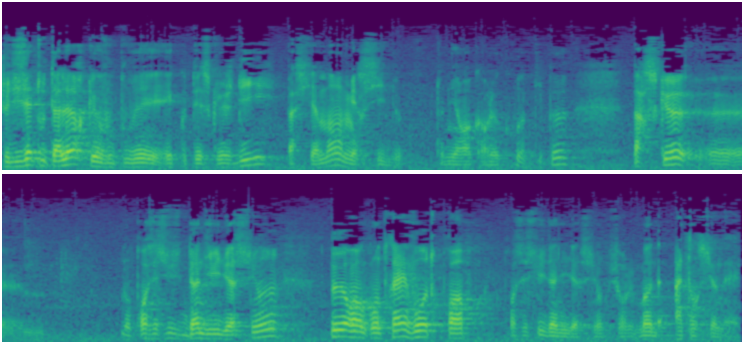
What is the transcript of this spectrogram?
Je disais tout à l'heure que vous pouvez écouter ce que je dis patiemment, merci de tenir encore le coup un petit peu, parce que euh, mon processus d'individuation peut rencontrer votre propre processus d'individuation sur le mode attentionnel.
